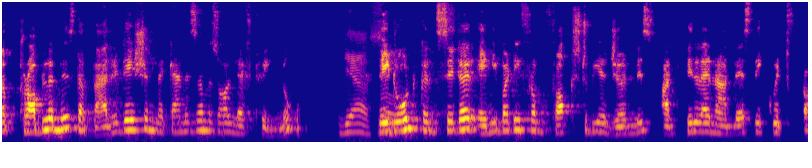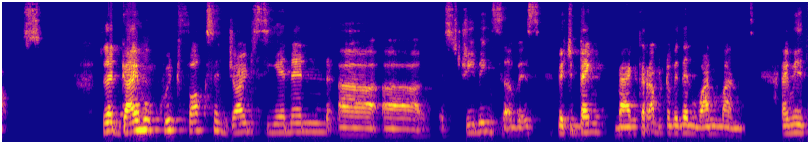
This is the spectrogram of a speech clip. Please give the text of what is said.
the problem is the validation mechanism is all left wing. No. Yeah. So... They don't consider anybody from Fox to be a journalist until and unless they quit Fox. So that guy who quit Fox and joined CNN uh, uh, streaming service, which bank bankrupt within one month. I mean,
